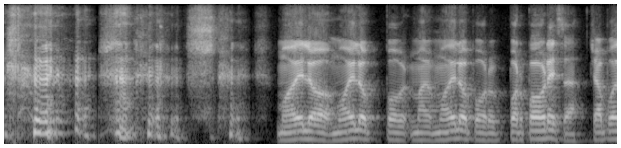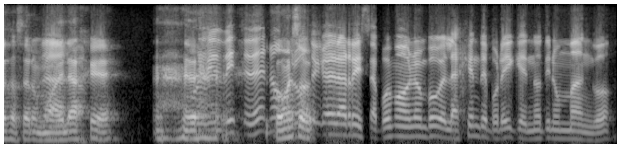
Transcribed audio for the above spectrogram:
modelo, modelo, por, modelo por, por pobreza. Ya puedes hacer un Claro. modelaje. Porque, ¿viste? No, pero eso- te cae la risa. Podemos hablar un poco de la gente por ahí que no tiene un mango.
